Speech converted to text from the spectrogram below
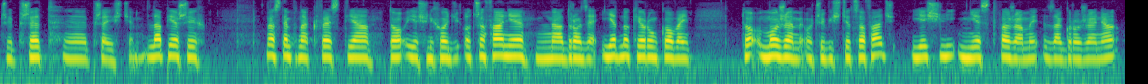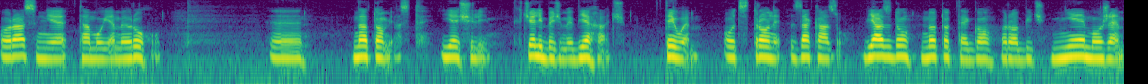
czy przed e, przejściem dla pieszych. Następna kwestia to jeśli chodzi o cofanie na drodze jednokierunkowej, to możemy oczywiście cofać, jeśli nie stwarzamy zagrożenia oraz nie tamujemy ruchu. E, natomiast jeśli chcielibyśmy wjechać tyłem od strony zakazu wjazdu, no to tego robić nie możemy.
